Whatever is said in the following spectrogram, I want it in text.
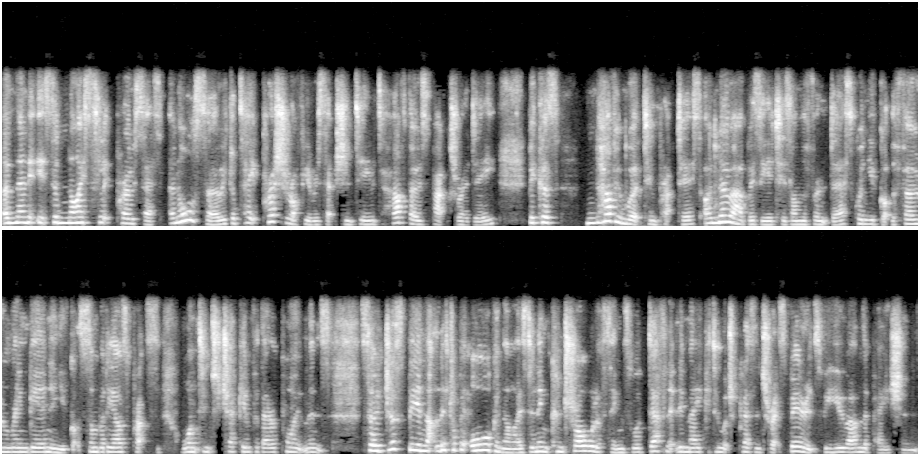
And then it's a nice slick process. And also it'll take pressure off your reception team to have those packs ready because having worked in practice, I know how busy it is on the front desk when you've got the phone ringing and you've got somebody else perhaps wanting to check in for their appointments. So just being that little bit organised and in control of things will definitely make it a much pleasanter experience for you and the patient.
